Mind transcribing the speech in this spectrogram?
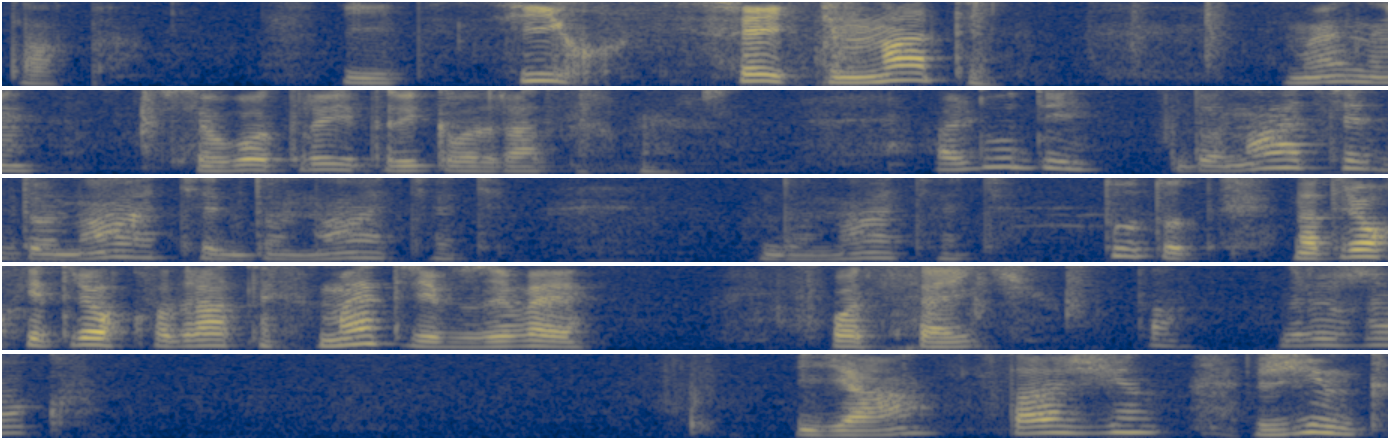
Так. І цих цієї кімнати в мене всього 3,3 квадратних метри. А люди донатять, донатять, донатять, донатять. Тут от на 3,3 квадратних метрів живе оцей та, дружок. Я та жін... жінка.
